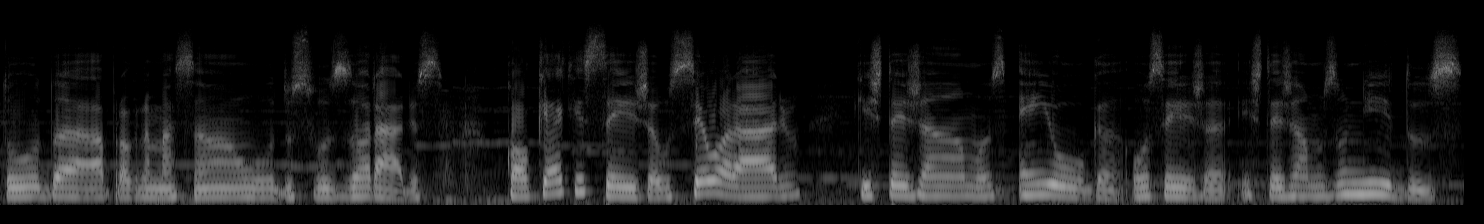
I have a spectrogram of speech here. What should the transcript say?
toda a programação dos fusos horários. Qualquer que seja o seu horário, que estejamos em yoga, ou seja, estejamos unidos.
